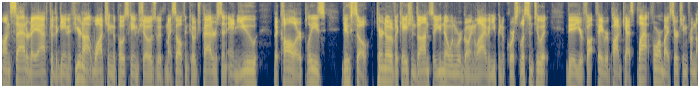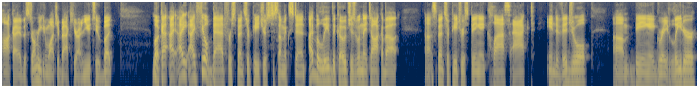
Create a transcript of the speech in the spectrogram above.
on Saturday after the game. If you're not watching the post game shows with myself and Coach Patterson and you, the caller, please do so. Turn notifications on so you know when we're going live. And you can, of course, listen to it via your f- favorite podcast platform by searching from the Hawkeye of the Storm. You can watch it back here on YouTube. But look, I, I, I feel bad for Spencer Petras to some extent. I believe the coaches when they talk about uh, Spencer Petras being a class act individual, um, being a great leader,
